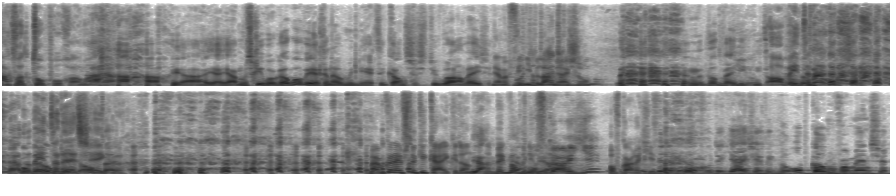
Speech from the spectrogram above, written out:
maakt wat topprogramma. ja, ja, ja, misschien word ik ook wel weer genomineerd. De kans is natuurlijk wel aanwezig. Ja, maar vind je niet dat belangrijk? dat weet ik niet. Ja, op internet. Op hoop internet zeker. Maar we kunnen even een stukje kijken dan. Ja, Dan ben ik wel ja, benieuwd. ja. Karretje? Of Ik karretje. vind het heel goed dat jij zegt ik wil opkomen voor mensen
